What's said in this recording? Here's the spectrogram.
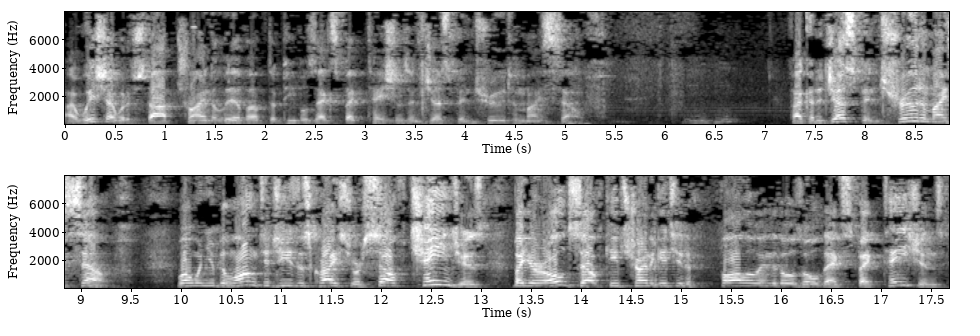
I wish I would have stopped trying to live up to people's expectations and just been true to myself. Mm-hmm. If I could have just been true to myself. Well, when you belong to Jesus Christ, your self changes, but your old self keeps trying to get you to follow into those old expectations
